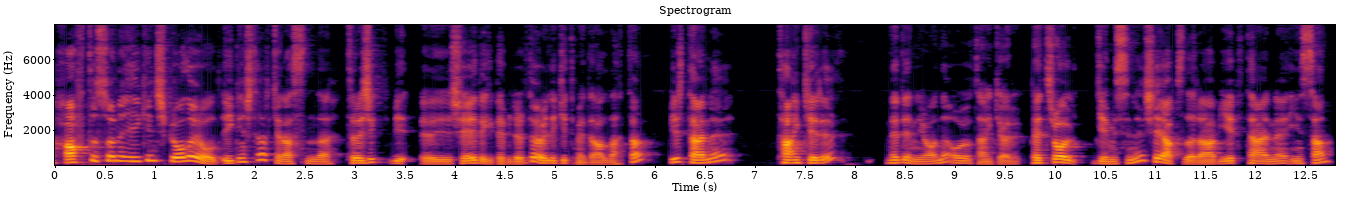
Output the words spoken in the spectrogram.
hafta sonu ilginç bir olay oldu. İlginç derken aslında trajik bir, eee, şeye de gidebilirdi. Öyle gitmedi Allah'tan. Bir tane tankeri, ne deniyor ona? Oil tanker. Petrol gemisini şey yaptılar abi 7 tane insan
